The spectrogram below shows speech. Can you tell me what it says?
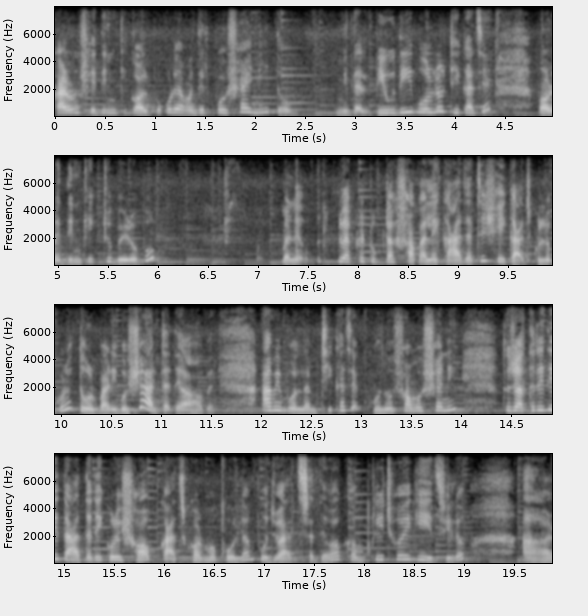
কারণ সেদিনকে গল্প করে আমাদের পোষায়নি তো। মিতাল পিউদিই বলল, ঠিক আছে, পরের দিনকে একটু বেরোবো। মানে একটু একটা টুকটাক সকালে কাজ আছে, সেই কাজগুলো করে তোর বাড়ি বসে আড্ডা দেওয়া হবে। আমি বললাম, ঠিক আছে, কোনো সমস্যা নেই। তো যথারীতি তাড়াতাড়ি করে সব কাজকর্ম করলাম, পুজো আচ্ছা দেওয়া কমপ্লিট হয়ে গিয়েছিল। আর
